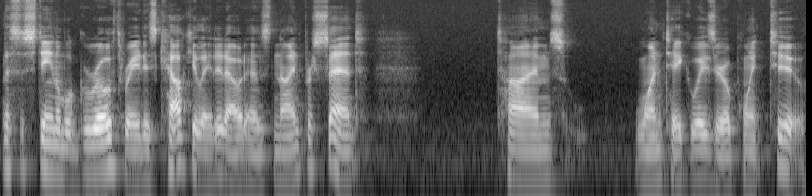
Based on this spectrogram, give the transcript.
the sustainable growth rate is calculated out as 9% times 1 take away 0.2.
